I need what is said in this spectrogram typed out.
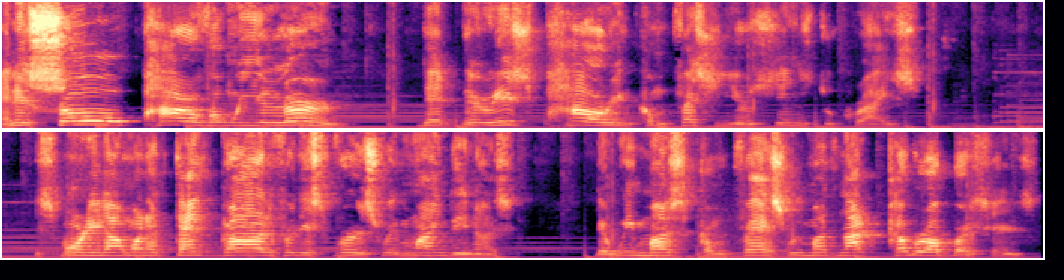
And it's so powerful when you learn that there is power in confessing your sins to Christ. This morning, I want to thank God for this verse reminding us that we must confess. We must not cover up our sins.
